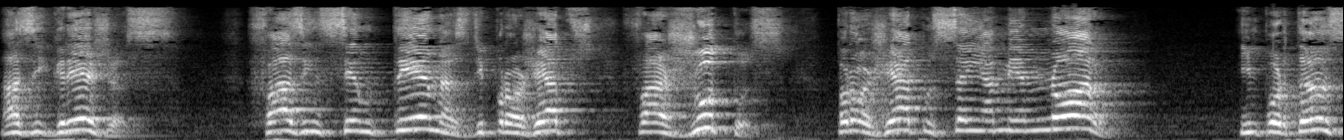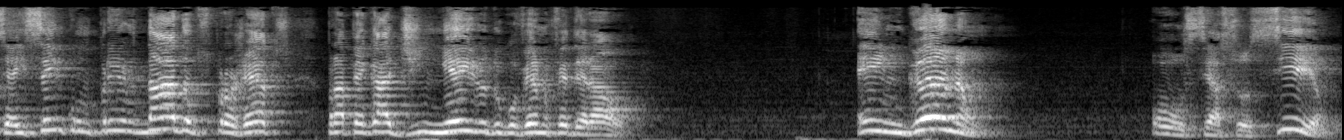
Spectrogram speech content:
As igrejas fazem centenas de projetos fajutos, projetos sem a menor importância e sem cumprir nada dos projetos para pegar dinheiro do governo federal. Enganam ou se associam.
